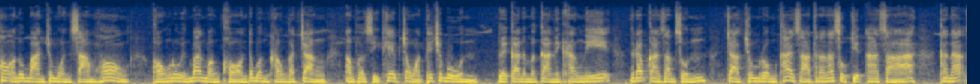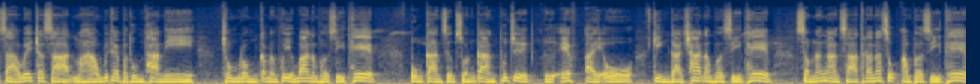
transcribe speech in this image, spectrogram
ห้องอนุบาลจำนวน 3 ห้อง ของโรงเรียนบ้านวังขอนตำบลคลองกระจังอำเภอสีเทพจังหวัดเพชรบูรณ์โดยการดำเนินการในครั้งนี้ ได้รับการสนับสนุนจากชมรมค่ายสาธารณสุขจิตอาสา คณะสหเวชศาสตร์ มหาวิทยาลัยปทุมธานี ชมรมกำนันผู้ใหญ่บ้านอำเภอสีเทพ องค์การสืบสวนการทุจริต หรือ FIO กิ่งกาชาติอำเภอสีเทพ สำนักงงานสาธารณสุขอำเภอสีเทพ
